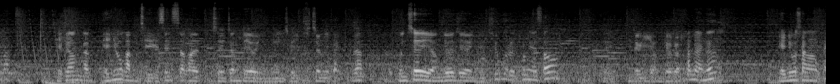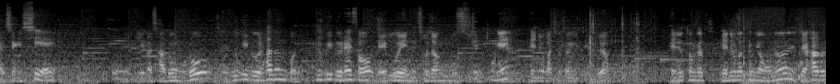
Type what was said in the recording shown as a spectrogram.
내부에 대변감 배뇨 감지 센서가 제정되어 있는 저희 기점이 같고요. 본체에 연결되어 있는 튜브를 통해서 네, 기저귀 연결을 하면은 배뇨 상황 발생 시에 그 얘가 자동으로 흡입을 하는 거예요. 흡입을 해서 내부에 있는 저장부 수집통에 배뇨가 저장이 되고요. 배뇨통 같은 배뇨 같은 경우는 이제 하루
